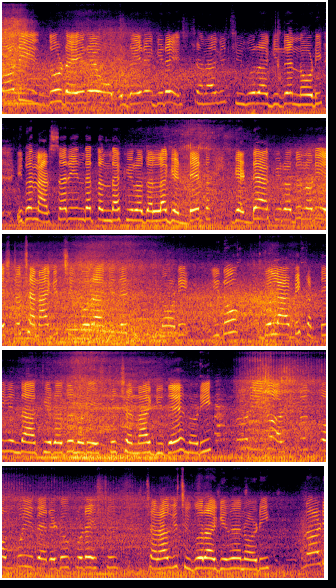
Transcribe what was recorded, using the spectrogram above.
ನೋಡಿ ಡೈರೆ ಡೈರೆ ಗಿಡ ಎಷ್ಟು ಚೆನ್ನಾಗಿ ಚಿಗುರಾಗಿದೆ ನೋಡಿ. ಇದು ನರ್ಸರಿಯಿಂದ ತಂದಾಕಿರೋದಲ್ಲ, ಗೆಡ್ಡೆ ಗೆಡ್ಡೆ ಹಾಕಿರೋದು ನೋಡಿ. ಎಷ್ಟು ಚೆನ್ನಾಗಿ ಚಿಗುರಾಗಿದೆ ನೋಡಿ. ಇದು ಗುಲಾಬಿ ಕಟ್ಟಿಂಗಿಂದ ಹಾಕಿರೋದು ನೋಡಿ. ಎಷ್ಟು ಚೆನ್ನಾಗಿದೆ ನೋಡಿ. ನೋಡಿ, ಇದು ಅಷ್ಟು ಕೊಂಬು ಇವೆರಡು ಕೂಡ ಎಷ್ಟು ಚೆನ್ನಾಗಿ ಚಿಗುರಾಗಿದೆ ನೋಡಿ. ನೋಡಿ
